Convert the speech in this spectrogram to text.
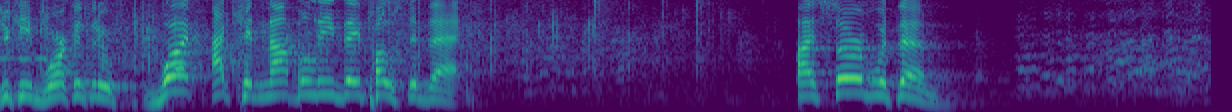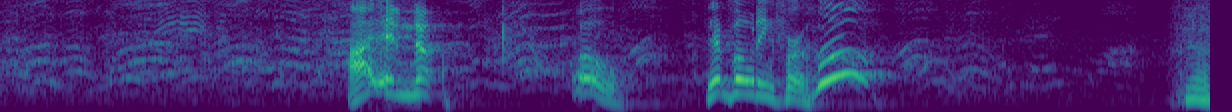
You keep working through what I cannot believe they posted that. I serve with them. I didn't know. Oh, they're voting for who?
